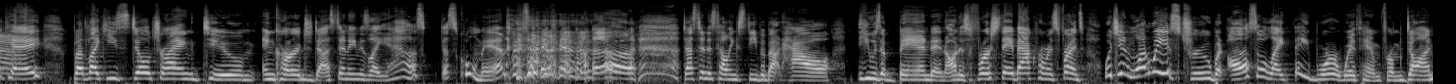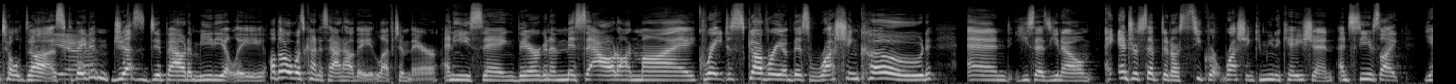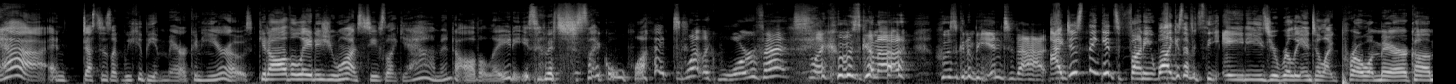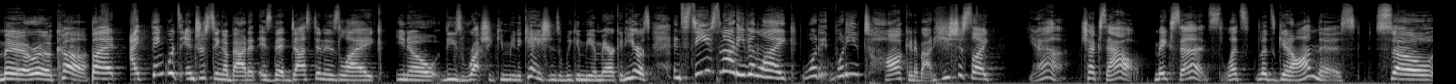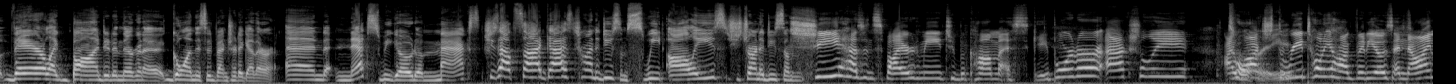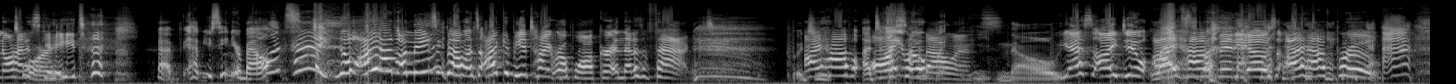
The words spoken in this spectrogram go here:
Okay, but like he's still trying to encourage Dustin, and he's like, "Yeah, that's that's cool, man." Uh, Dustin is telling Steve about how he was abandoned on his first day back from his friends, which in one way is true, but also like they were with him from dawn till dusk. Yeah. They didn't just dip out immediately. Although it was kind of sad how they left him there. And he's saying they're gonna miss out on my great discovery of this Russian code. And he says, you know, I intercepted our secret Russian communication. And Steve's like, yeah. And Dustin's like, we could be American heroes. Get all the ladies you want. Steve's like, yeah, I'm into all the ladies. And it's just like, what? What, like war vets? Like who's gonna who's gonna be into that? I just think it's funny. Well, I guess if it's the 80s, you're really into like pro America, America. But I think what's interesting about it is that Dustin is like, you know, these Russian communications and we can be American heroes. And Steve's not even like, what what are you talking about? He's just like, yeah, checks out. Makes sense. Let's let's get on this. So they're like bonded and they're gonna go on this adventure together. And next we go to Max. She's outside, guys, trying to do some sweet ollies. She's trying to do some she has inspired me to become a skateboarder. Actually, I watched three Tony Hawk videos, and now I know how Tori. to skate. have, have you seen your balance? hey, no, I have amazing balance. I could be a tightrope walker, and that is a fact. But I have a awesome tightrope- balance. No. Yes, I do. I Let's- have videos. I have proof.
